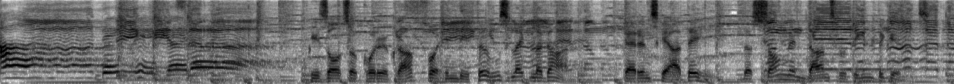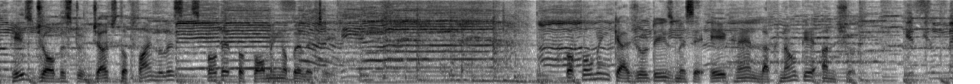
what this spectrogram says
Aa Dekhe Zara. He's also choreographed for Hindi films like Lagaan. Terence Ke the song and dance routine begins. His job is to judge the finalists for their performing ability. Performing casualties, में से Ek hain Lucknow ke Anshul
